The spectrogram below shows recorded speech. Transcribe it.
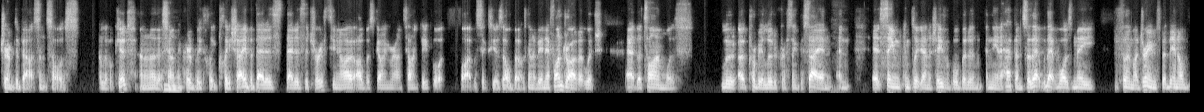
dreamt about since I was a little kid. And I know that sounds mm. incredibly cliche, but that is that is the truth. You know, I, I, was going around telling people at five or six years old that I was going to be an F1 driver, which at the time was uh, probably a ludicrous thing to say, and and it seemed completely unachievable. But in, in the end, it happened. So that that was me fulfilling my dreams. But then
